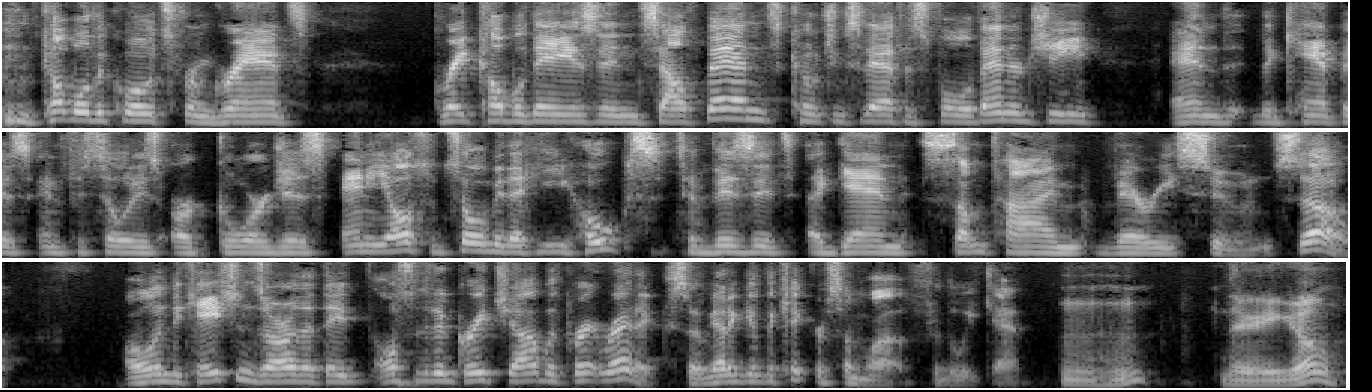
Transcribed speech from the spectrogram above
a couple of the quotes from Grant. Great couple days in South Bend. Coaching staff is full of energy, and the campus and facilities are gorgeous. And he also told me that he hopes to visit again sometime very soon. So all indications are that they also did a great job with Grant Reddick. So got to give the kicker some love for the weekend. Mm-hmm. There you go.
